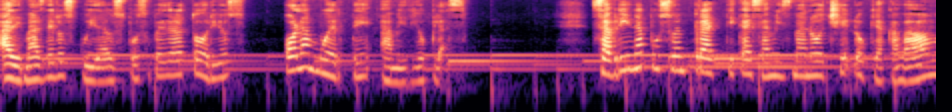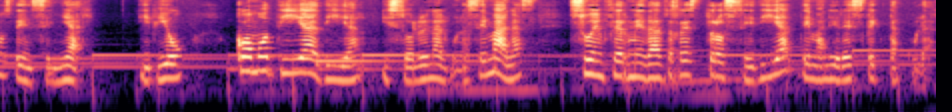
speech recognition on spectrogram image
además de los cuidados postoperatorios, o la muerte a medio plazo. Sabrina puso en práctica esa misma noche lo que acabábamos de enseñar y vio cómo día a día y solo en algunas semanas su enfermedad retrocedía de manera espectacular.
